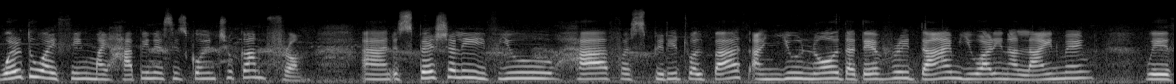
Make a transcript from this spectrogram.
where do I think my happiness is going to come from? And especially if you have a spiritual path and you know that every time you are in alignment with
